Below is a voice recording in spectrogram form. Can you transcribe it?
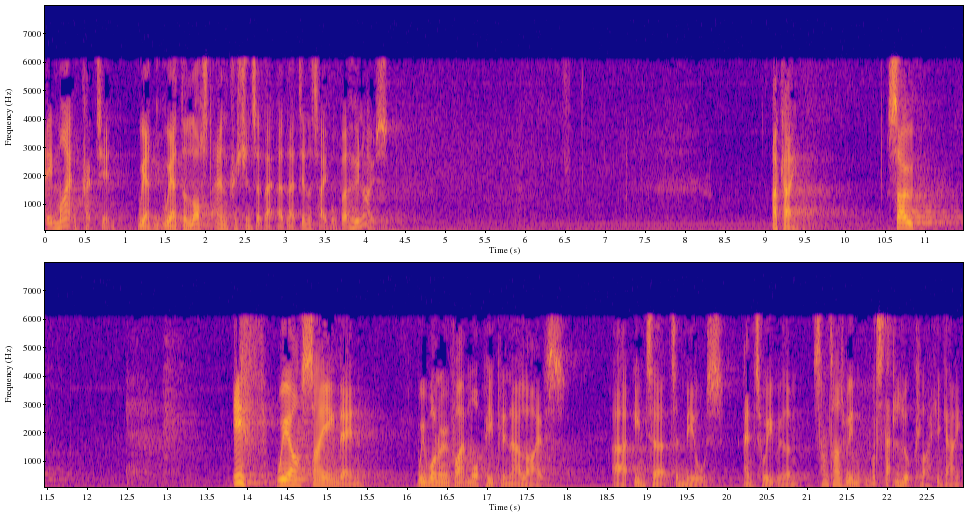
it might have crept in. We had, we had the lost and Christians at that, at that dinner table, but who knows? Okay, so if we are saying then we want to invite more people in our lives uh, into to meals and to eat with them, sometimes we, what does that look like again?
